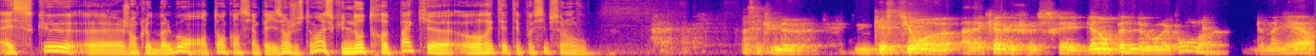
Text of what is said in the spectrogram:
Est-ce que Jean-Claude Balbo, en tant qu'ancien paysan, justement, est-ce qu'une autre PAC euh, aurait été possible selon vous? C'est une, question euh, à laquelle je serais bien en peine de vous répondre de manière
